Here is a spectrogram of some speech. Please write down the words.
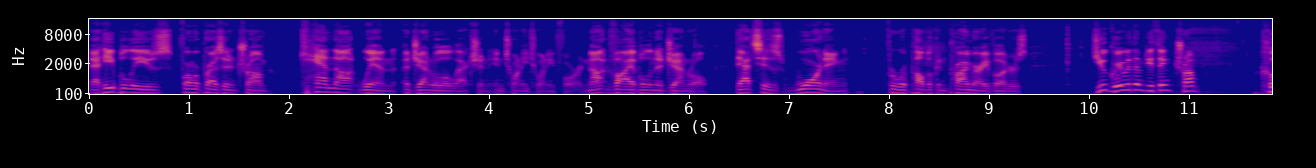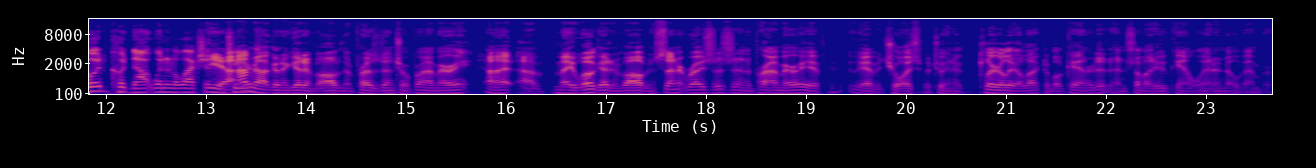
that he believes former President Trump cannot win a general election in 2024. Not viable in a general. That's his warning for Republican primary voters. Do you agree with him? Do you think Trump could could not win an election? Yeah, I'm not going to get involved in the presidential primary. I, I may well get involved in Senate races in the primary if we have a choice between a clearly electable candidate and somebody who can't win in November.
